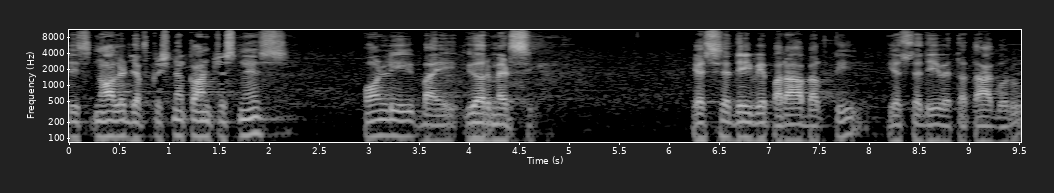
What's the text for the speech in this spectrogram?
this knowledge of Krishna consciousness only by your mercy. Yasya deve parabhakti, yasya deve tata guru,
